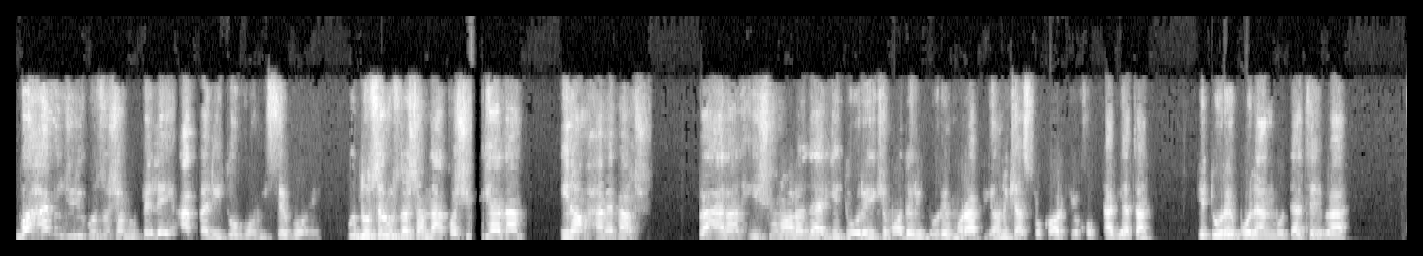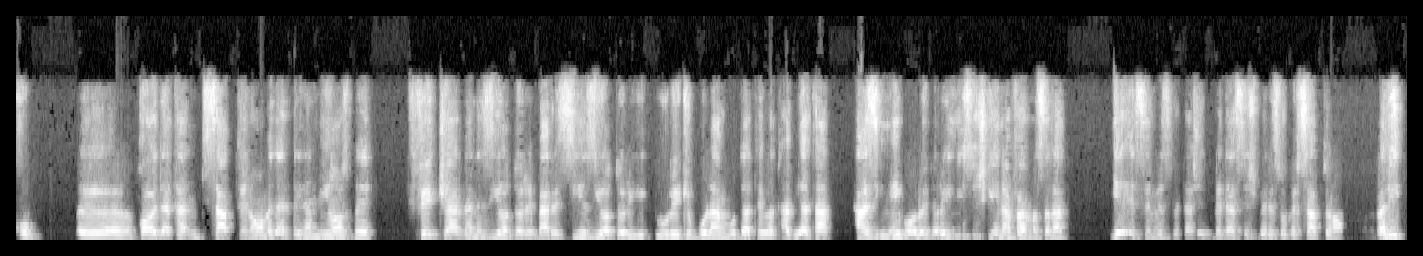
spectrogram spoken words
با همینجوری گذاشتم رو پلی اولی دومی سومی. و دو سه روز داشتم نقاشی کردم اینا هم همه پخش و الان ایشون حالا در یه دوره‌ای که ما داریم دوره مربیان کسب و کار که خب طبیعتا یه دوره بلند مدته و خب قاعدتا ثبت نام در اینم نیاز به فکر کردن زیاد داره بررسی زیاد داره. یک دوره که بلند مدته و طبیعتا هزینه بالایی داره. این نیستش که این نفر مثلا یه اس به دستش برسه و بر ثبت نام ولی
